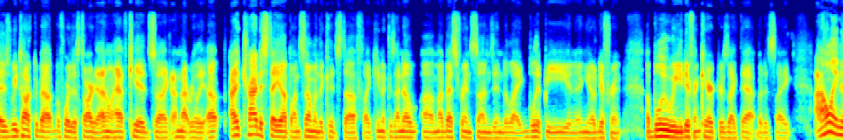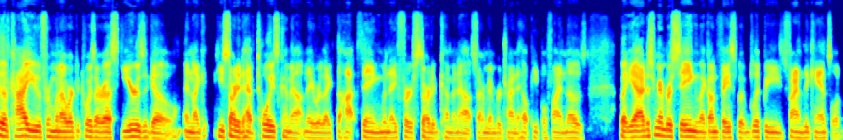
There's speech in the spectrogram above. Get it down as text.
As we talked about before this started, I don't have kids, so like I'm not really up. I try to stay up on some of the kids stuff, like you know, because I know uh, my best friend's son's into like Blippi and, and you know different a Bluey, different characters like that. But it's like I only knew of Caillou from when I worked at Toys R Us years ago, and like he started to have toys come out, and they were like the hot thing when they first started coming out. So I remember trying to help people find those. But yeah, I just remember seeing like on Facebook, Blippi's finally canceled,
